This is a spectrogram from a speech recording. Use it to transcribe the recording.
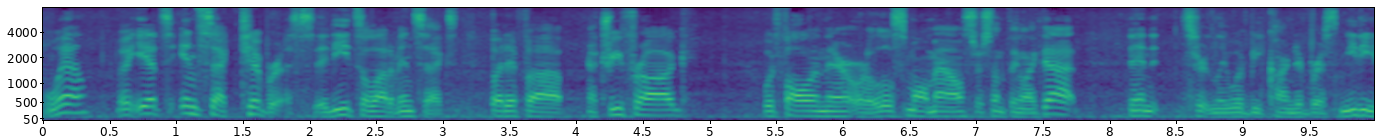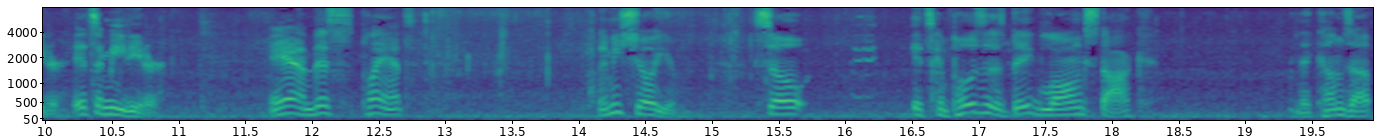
well, it's insectivorous. It eats a lot of insects. But if uh, a tree frog would fall in there, or a little small mouse, or something like that, then it certainly would be carnivorous meat eater. It's a meat eater. And this plant, let me show you. So it's composed of this big long stalk that comes up,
